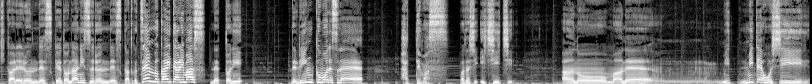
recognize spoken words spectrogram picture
聞かれるんですけど、何するんですかとか全部書いてありますネットに。で、リンクもですね、貼ってます。私、いちいち。あのー、まあね、み、見てほしい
